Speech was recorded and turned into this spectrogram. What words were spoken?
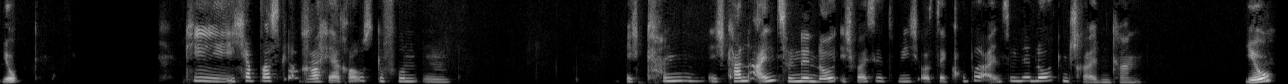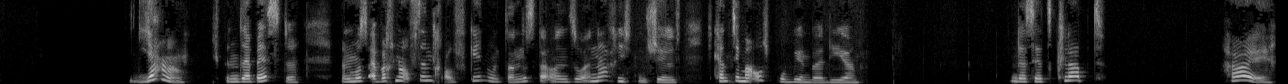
Jo. Okay, ich habe was ra- herausgefunden. Ich kann, ich kann einzelnen Leuten, ich weiß jetzt, wie ich aus der Gruppe einzelnen Leuten schreiben kann. Jo? Ja, ich bin der Beste. Man muss einfach nur auf den draufgehen und dann ist da so ein Nachrichtenschild. Ich kann es dir mal ausprobieren bei dir. Wenn das jetzt klappt. Hi.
